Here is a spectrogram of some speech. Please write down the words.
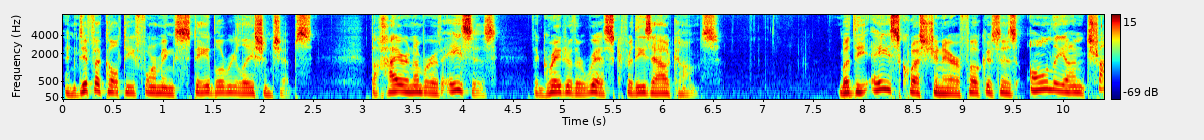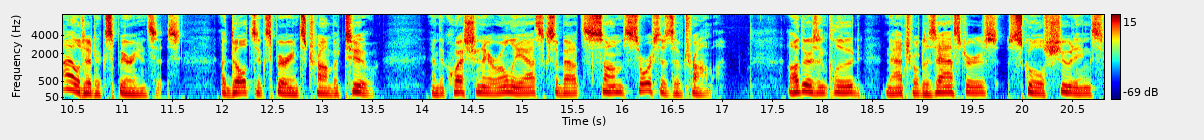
and difficulty forming stable relationships. The higher number of ACEs, the greater the risk for these outcomes. But the ACE questionnaire focuses only on childhood experiences. Adults experience trauma too, and the questionnaire only asks about some sources of trauma. Others include natural disasters, school shootings,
